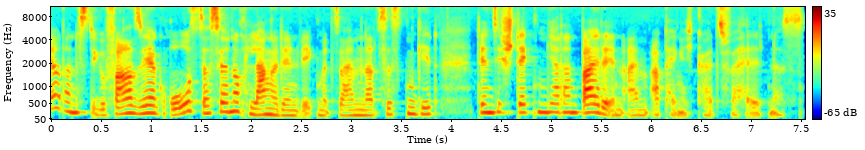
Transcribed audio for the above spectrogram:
ja, dann ist die Gefahr sehr groß, dass er noch lange den Weg mit seinem Narzissten geht, denn sie stecken ja dann beide in einem Abhängigkeitsverhältnis.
